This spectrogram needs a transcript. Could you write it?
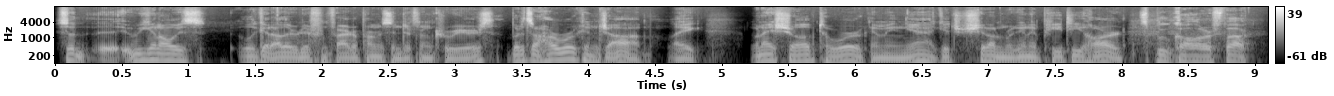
So uh, we can always look at other different fire departments and different careers, but it's a hardworking job. Like when I show up to work, I mean, yeah, get your shit on. We're gonna PT hard. It's blue collar as fuck.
